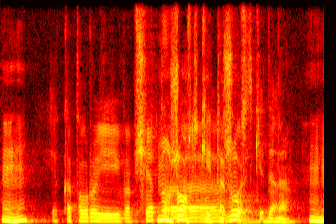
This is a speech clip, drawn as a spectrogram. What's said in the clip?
угу. который вообще-то... Ну, жесткий такой. Жесткий, да. да. Угу.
